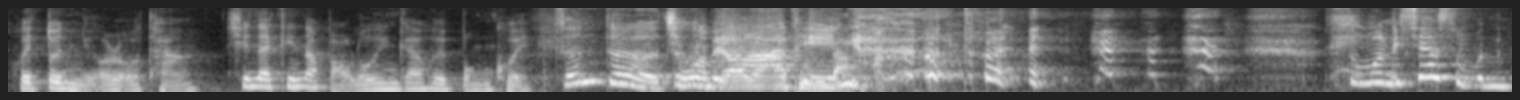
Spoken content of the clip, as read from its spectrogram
会炖牛肉汤。现在听到保罗应该会崩溃，真的，千万不要拉听。对，什么？你现在什么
